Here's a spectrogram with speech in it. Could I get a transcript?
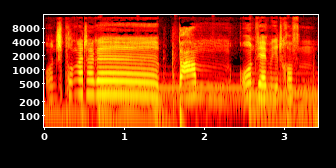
Und Sprungattacke. Bam. Und wir haben ihn getroffen.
